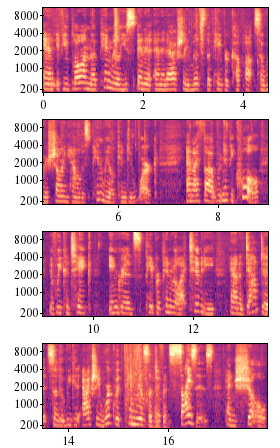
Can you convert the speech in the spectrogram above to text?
And if you blow on the pinwheel, you spin it and it actually lifts the paper cup up. So we're showing how this pinwheel can do work. And I thought, wouldn't it be cool if we could take Ingrid's paper pinwheel activity and adapt it so that we could actually work with pinwheels of different sizes and show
